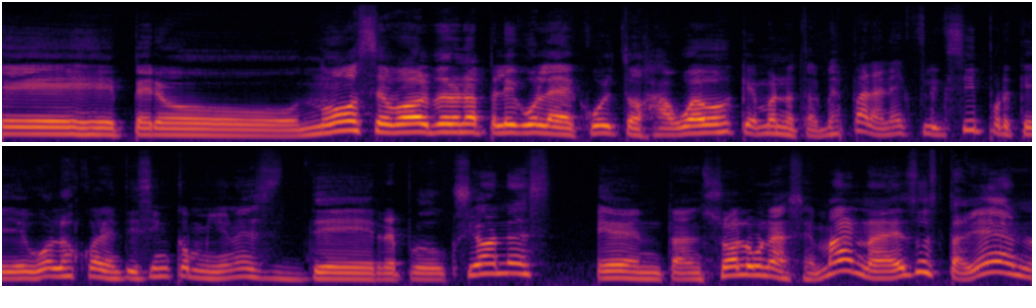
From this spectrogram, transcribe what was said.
Eh, pero no se va a volver una película de culto a huevos que, bueno, tal vez para Netflix sí, porque llegó a los 45 millones de reproducciones en tan solo una semana. Eso está bien,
